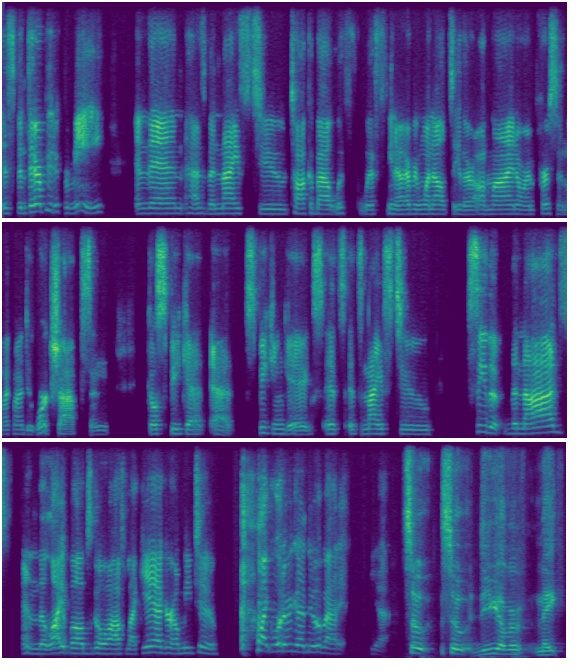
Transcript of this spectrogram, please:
it's been therapeutic for me and then has been nice to talk about with with you know everyone else either online or in person like when i do workshops and go speak at at speaking gigs. It's it's nice to see the the nods and the light bulbs go off like yeah girl me too. Like what are we going to do about it? Yeah. So so do you ever make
